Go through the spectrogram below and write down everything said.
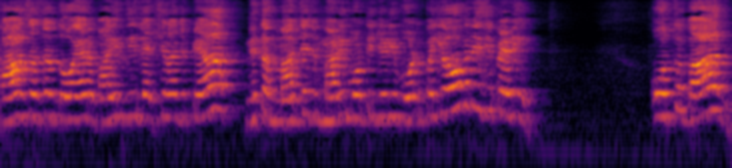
ਖਾਸ ਅਸਰ 2022 ਦੀ ਇਲੈਕਸ਼ਨਾਂ 'ਚ ਪਿਆ, ਨਹੀਂ ਤਾਂ ਮਾਝੇ 'ਚ ਮਾੜੀ ਮੋਟੀ ਜਿਹੜੀ ਵੋਟ ਪਈ ਆ, ਉਹ ਵੀ ਨਹੀਂ ਸੀ ਪੈਣੀ। ਉਸ ਤੋਂ ਬਾਅਦ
